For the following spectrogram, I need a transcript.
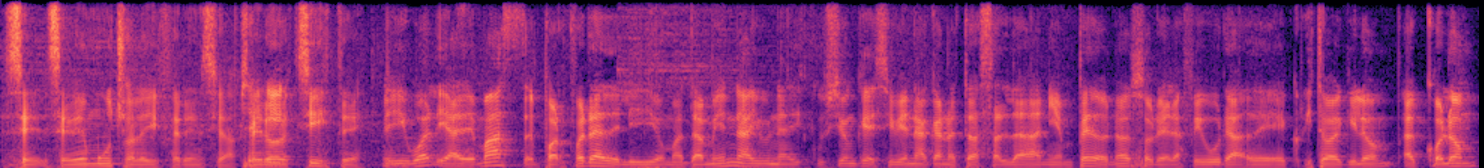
se, se ve mucho la diferencia. Sí. Pero existe. Igual, y además, por fuera del idioma, también hay una discusión que, si bien acá no está saldada ni en pedo, ¿no? Sobre la figura de Cristóbal Quilom- a Colón,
